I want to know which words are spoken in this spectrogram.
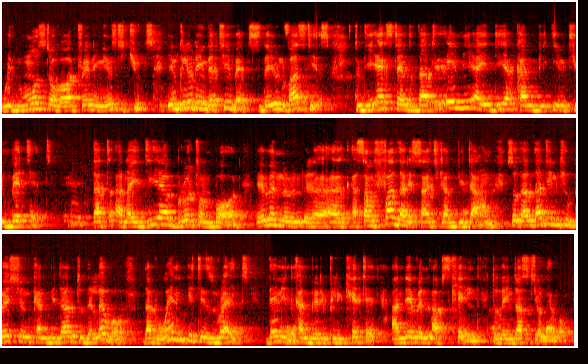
with most of our training institutes, including the TVETs, the universities, to the extent that any idea can be incubated. That an idea brought on board, even uh, uh, some further research can be done, so that that incubation can be done to the level that when it is right, then it can be replicated and even upscaled to the industrial level.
